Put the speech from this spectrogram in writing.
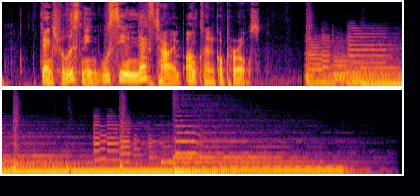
Thanks for listening. We'll see you next time on Clinical Pearls.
